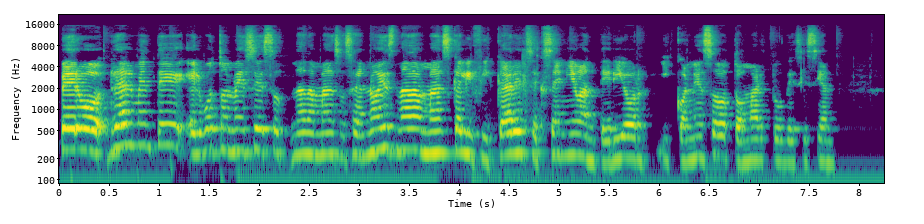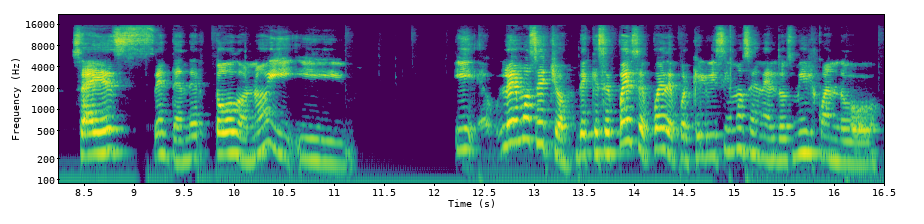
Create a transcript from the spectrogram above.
Pero realmente el voto no es eso nada más, o sea, no es nada más calificar el sexenio anterior y con eso tomar tu decisión. O sea, es entender todo, ¿no? Y, y, lo hemos hecho, de que se puede, se puede, porque lo hicimos en el 2000 cuando,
